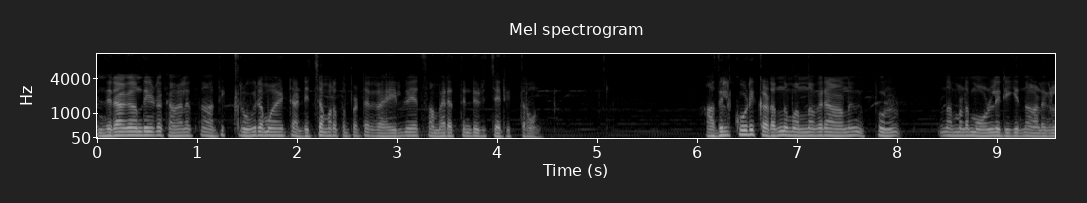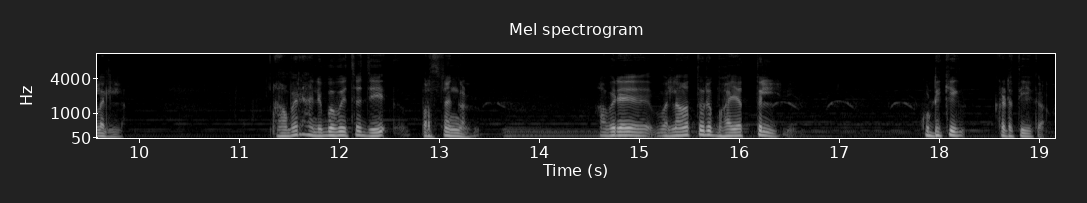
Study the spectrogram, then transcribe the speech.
ഇന്ദിരാഗാന്ധിയുടെ കാലത്ത് അതിക്രൂരമായിട്ട് അടിച്ചമർത്തപ്പെട്ട റെയിൽവേ സമരത്തിന്റെ ഒരു ചരിത്രമുണ്ട്. അതിൽ കൂടി കടന്നു വന്നവരാണ് ഇപ്പോൾ നമ്മുടെ മുകളിലിരിക്കുന്ന ആളുകളല്ല. അവരനുഭവിച്ച ജീ പ്രശ്നങ്ങൾ അവരെ വല്ലാത്തൊരു ഭയത്തിൽ കുടുക്കി കിടത്തിയേക്കാണ്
